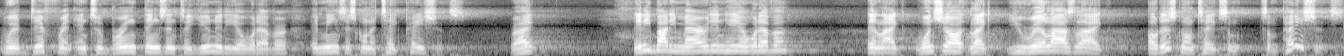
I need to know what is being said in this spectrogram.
we're different, and to bring things into unity or whatever, it means it's going to take patience, right? Anybody married in here or whatever? And like once y'all like you realize like, oh, this is gonna take some some patience.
